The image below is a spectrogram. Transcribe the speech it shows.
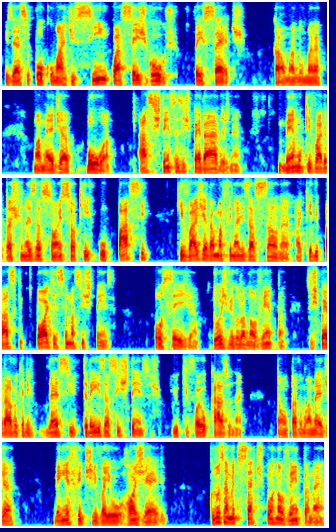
fizesse pouco mais de 5 a 6 gols, fez 7, tá uma número, uma média boa. Assistências esperadas, né? Mesmo que vale para as finalizações, só que o passe que vai gerar uma finalização, né? Aquele passe que pode ser uma assistência. Ou seja, 2,90 se esperava que ele desse três assistências, e o que foi o caso, né? Então tá numa média bem efetiva aí o Rogério. Cruzamentos certos por 90, né?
